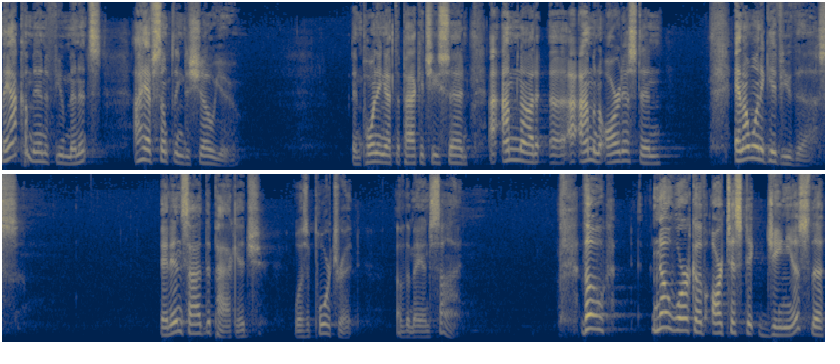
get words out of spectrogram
May I come in a few minutes? I have something to show you. And pointing at the package, he said, I, am not, uh, I'm an artist and, and I want to give you this. And inside the package was a portrait of the man's son. Though no work of artistic genius. The,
